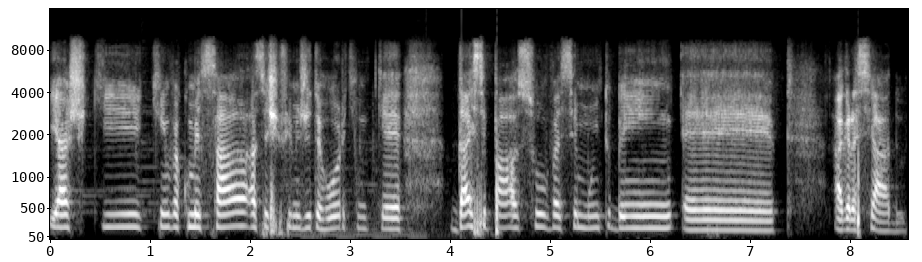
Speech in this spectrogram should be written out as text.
e acho que quem vai começar a assistir filmes de terror, quem quer dar esse passo, vai ser muito bem é, agraciado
